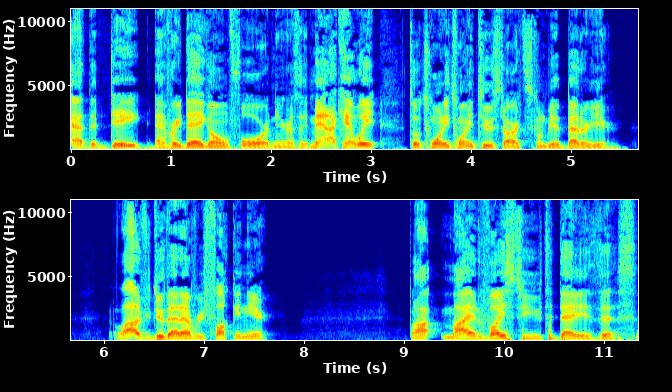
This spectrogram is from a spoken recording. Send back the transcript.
at the date every day going forward and you're going to say, man, I can't wait till 2022 starts. It's going to be a better year. A lot of you do that every fucking year. But my advice to you today is this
